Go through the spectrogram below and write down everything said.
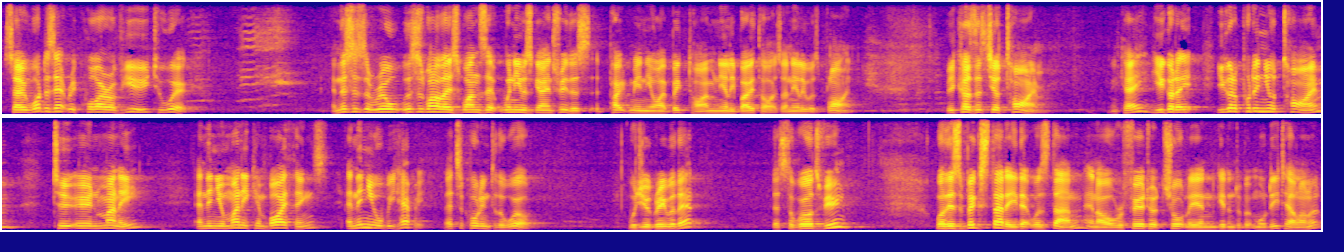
So, what does that require of you to work? And this is a real, this is one of those ones that when he was going through this, it poked me in the eye big time, nearly both eyes. I nearly was blind. Because it's your time. Okay? You've got to, you got to put in your time to earn money, and then your money can buy things, and then you'll be happy. That's according to the world. Would you agree with that? That's the world's view? Well, there's a big study that was done, and I'll refer to it shortly and get into a bit more detail on it.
